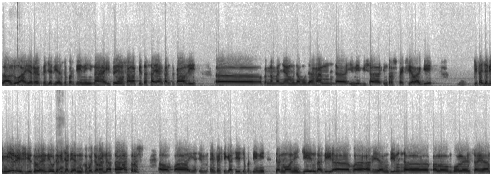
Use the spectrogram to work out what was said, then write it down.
lalu akhirnya kejadian seperti ini. Nah itu yang sangat kita sayangkan sekali apa namanya mudah-mudahan eh, ini bisa introspeksi lagi. Kita jadi miris gitu loh. Ini udah Ya. kejadian kebocoran data terus eh, eh, in- investigasi seperti ini. Dan mohon izin tadi eh, Pak Ariandin eh, kalau boleh saya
